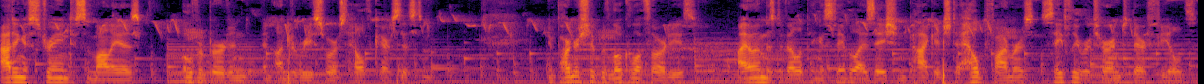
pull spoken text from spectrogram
adding a strain to Somalia's overburdened and under-resourced healthcare system. In partnership with local authorities, IOM is developing a stabilization package to help farmers safely return to their fields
